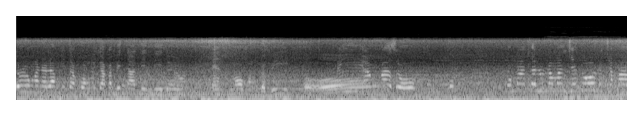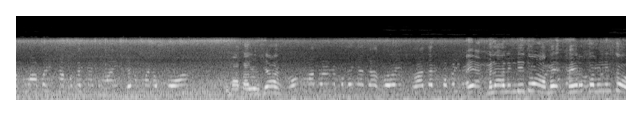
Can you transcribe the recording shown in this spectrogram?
tulungan na lang kita kung ikakabit natin dito yung tent mo kung gabi. Oo. Eh, ang kaso, tum- tumatalo naman siya doon at saka bumabalik na pag ganyan, kumain siya ng manok doon. Tumatalon siya. Oo, oh, tumatalo na pag ganyan, tapos bumabalik, tumatalo pabalik. Ay, malalim dito ah. May, mahirap talunin to.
